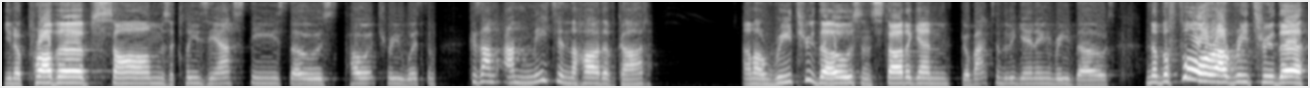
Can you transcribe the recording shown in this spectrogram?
You know, Proverbs, Psalms, Ecclesiastes, those poetry, wisdom, because I'm, I'm meeting the heart of God. And I'll read through those and start again, go back to the beginning, read those. Number four, I'll read through the,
